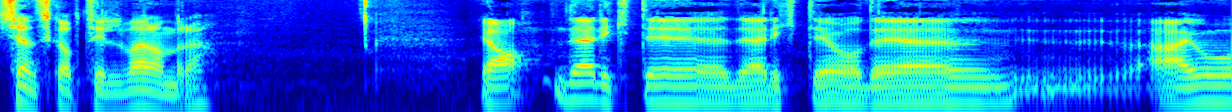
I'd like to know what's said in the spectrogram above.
kjennskap til hverandre. Ja, det er riktig, det er riktig og det er jo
